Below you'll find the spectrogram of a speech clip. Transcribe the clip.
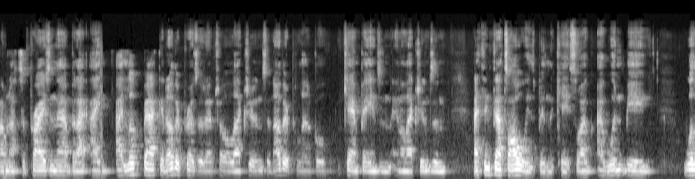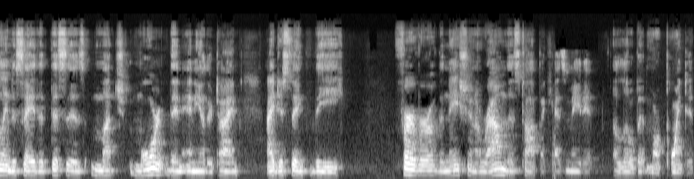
I'm not surprised in that, but I, I, I look back at other presidential elections and other political campaigns and, and, elections, and I think that's always been the case. So I, I wouldn't be willing to say that this is much more than any other time. I just think the fervor of the nation around this topic has made it a little bit more pointed.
